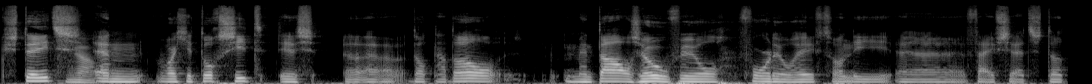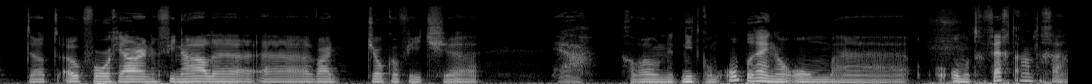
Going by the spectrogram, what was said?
steeds. Ja. En wat je toch ziet is dat Nadal mentaal zoveel voordeel heeft van die vijf sets. Dat, dat ook vorig jaar in een finale waar Djokovic uh, ja, gewoon het niet kon opbrengen om, uh, om het gevecht aan te gaan.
